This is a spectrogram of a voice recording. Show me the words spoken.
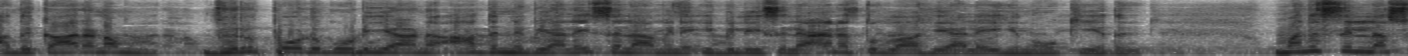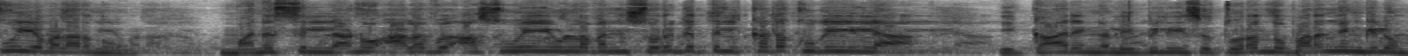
അത് കാരണം വെറുപ്പോടുകൂടിയാണ് ആദൻ നബി അലൈഹിസ്സലാമിനെ ഇബിലീസ് ലഅനത്തുല്ലാഹി അലൈഹി നോക്കിയത്. മനസ്സിൽ അസൂയ വളർന്നു. മനസ്സിൽ അണു അളവ് അസൂയയുള്ളവൻ സ്വർഗത്തിൽ കടക്കുകയില്ല. ഇക്കാര്യങ്ങൾ ഇബിലീസ് തുറന്നു പറഞ്ഞെങ്കിലും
